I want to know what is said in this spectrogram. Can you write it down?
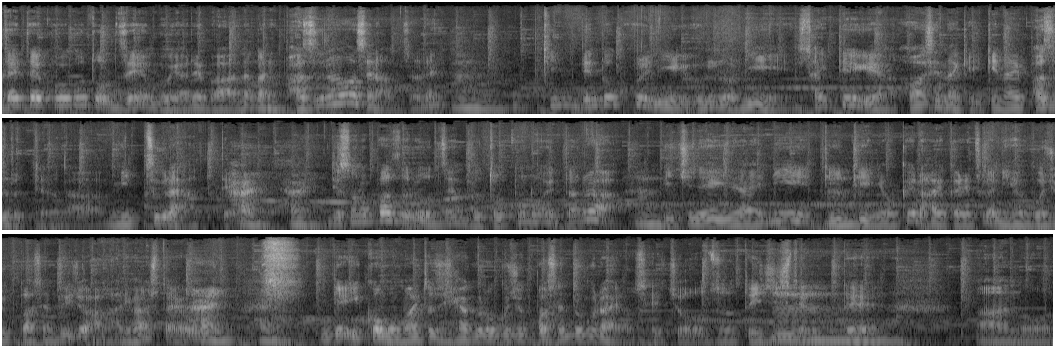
大体こういうことを全部やれば中にパズル合わせなんですよね。金伝統小売に売るのに最低限合わせなきゃいけないパズルっていうのが3つぐらいあって、はいはい。でそのパズルを全部整えたらうん。1年以内に TT における配下率が250%以上上がりましたよ、はいはい。で以降も毎年160%ぐらいの成長をずっと維持してるので、あの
